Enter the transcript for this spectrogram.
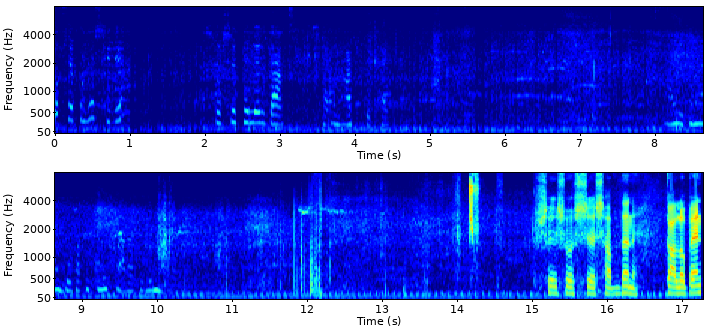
সর্ষে ফুলের সিজন সর্ষে ফুলের গাছ সারা মাঠ দেখায় আর এখানে আমি ফুলের চারা তুলে সেই সর্ষে সাবধানে, কালো প্যান্ট।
